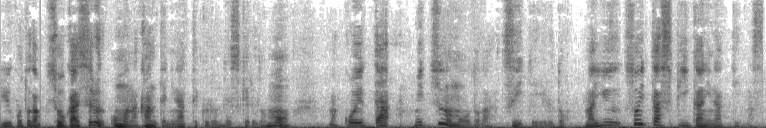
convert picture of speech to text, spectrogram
いうことが紹介する主な観点になってくるんですけれども、まあ、こういった3つのモードがついていると、まいう、そういったスピーカーになっています。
